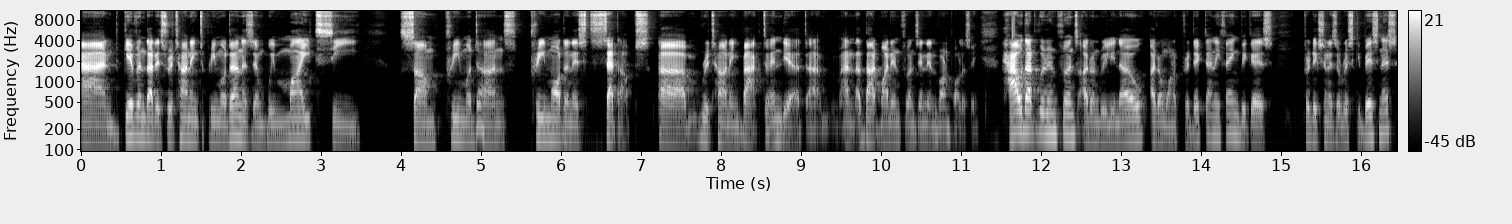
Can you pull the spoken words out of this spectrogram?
and given that it's returning to pre-modernism, we might see some pre-modern pre-modernist setups um, returning back to India, um, and that might influence Indian foreign policy. How that would influence, I don't really know. I don't want to predict anything because prediction is a risky business,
